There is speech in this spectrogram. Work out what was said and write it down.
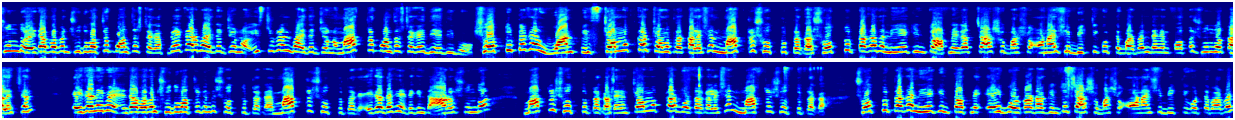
সুন্দর। এটা পাবেন শুধুমাত্র পঞ্চাশ টাকা। বেকার ভাইদের জন্য স্টুডেন্ট ভাইদের জন্য মাত্র পঞ্চাশ টাকায় দিয়ে দিব। সত্তর টাকা ওয়ান পিস চমৎকার চমৎকার কালেকশন মাত্র সত্তর টাকা। সত্তর টাকা নিয়ে কিন্তু আপনি এটা চারশো পাঁচশো অনায়াসে বিক্রি করতে পারবেন। দেখেন কত সুন্দর কালেকশন এটা নেবেন, এটা পাবেন শুধুমাত্র কিন্তু সত্তর টাকায়, মাত্র সত্তর টাকা। এটা দেখেন, এটা কিন্তু আরও সুন্দর, মাত্র সত্তর টাকা। চমৎকার বোরকা কালেকশন, মাত্র সত্তর টাকা। সত্তর টাকা নিয়ে কিন্তু আপনি এই বোরকাটা কিন্তু চারশো পাঁচশো অনায়াসে বিক্রি করতে পারবেন।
